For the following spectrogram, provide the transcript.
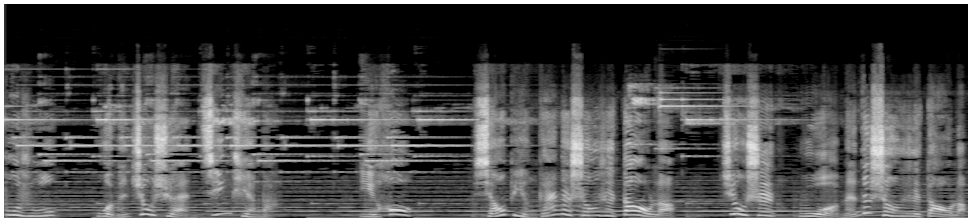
不如我们就选今天吧，以后。”小饼干的生日到了，就是我们的生日到了，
